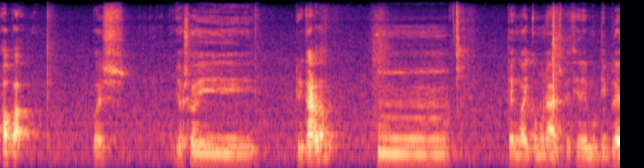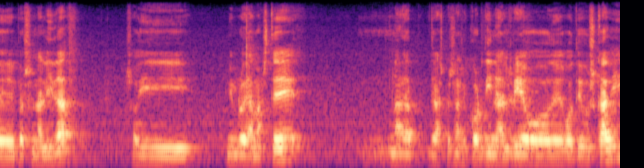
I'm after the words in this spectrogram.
Opa, pues yo soy Ricardo, mm, tengo ahí como una especie de múltiple personalidad, soy miembro de Amasté, una de las personas que coordina el riego de Goteo Euskadi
